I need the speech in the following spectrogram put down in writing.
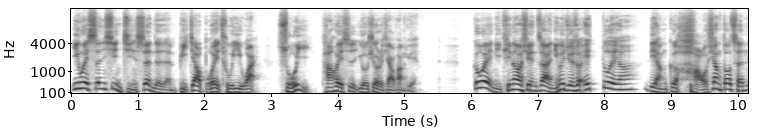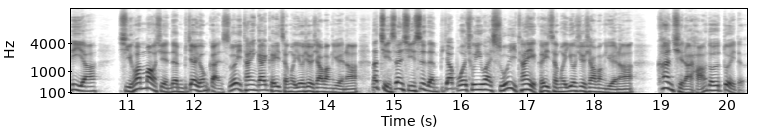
因为生性谨慎的人比较不会出意外，所以他会是优秀的消防员。各位，你听到现在，你会觉得说：哎，对啊，两个好像都成立啊。喜欢冒险的人比较勇敢，所以他应该可以成为优秀消防员啊。那谨慎行事的人比较不会出意外，所以他也可以成为优秀消防员啊。看起来好像都是对的，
